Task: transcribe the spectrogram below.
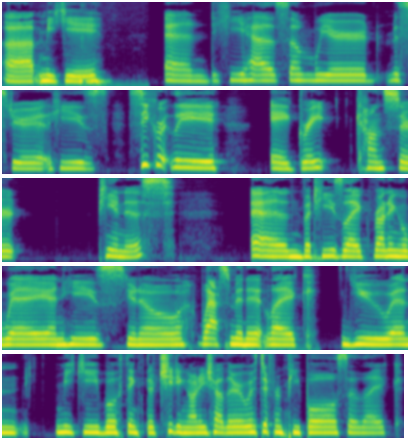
uh, Miki, and he has some weird mystery. He's secretly a great concert pianist, and but he's like running away, and he's you know last minute like you and Miki both think they're cheating on each other with different people, so like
